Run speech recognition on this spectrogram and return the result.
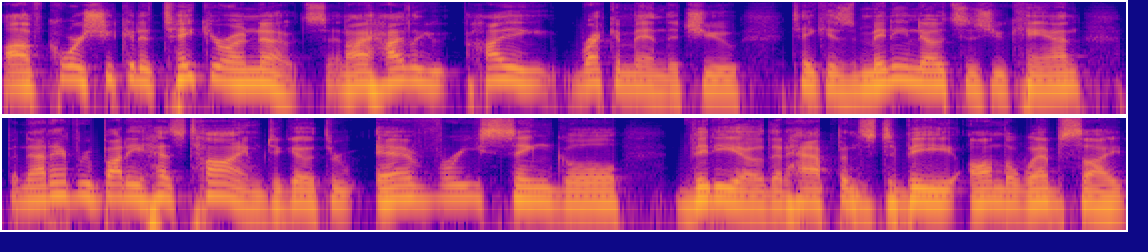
Uh, of course, you could take your own notes, and I highly, highly recommend that you take as many notes as you can, but not everybody has time to go through every single video that happens to be on the website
